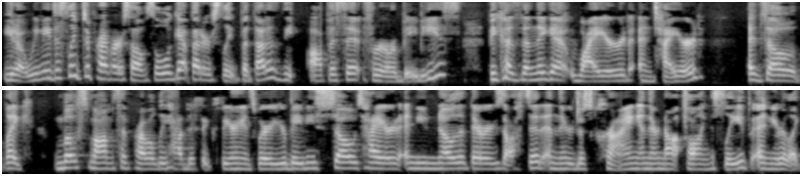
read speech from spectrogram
you know, we need to sleep deprive ourselves so we'll get better sleep. But that is the opposite for our babies because then they get wired and tired. And so, like, most moms have probably had this experience where your baby's so tired and you know that they're exhausted and they're just crying and they're not falling asleep and you're like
